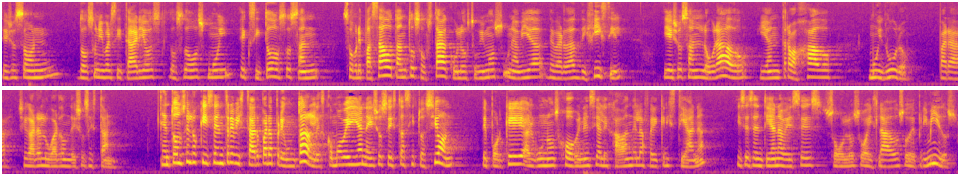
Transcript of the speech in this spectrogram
Ellos son dos universitarios, los dos muy exitosos, han sobrepasado tantos obstáculos, tuvimos una vida de verdad difícil y ellos han logrado y han trabajado muy duro para llegar al lugar donde ellos están. Entonces los quise entrevistar para preguntarles cómo veían ellos esta situación de por qué algunos jóvenes se alejaban de la fe cristiana y se sentían a veces solos o aislados o deprimidos.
